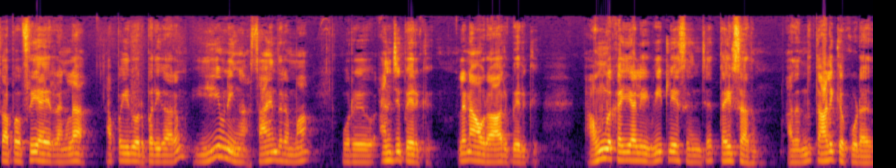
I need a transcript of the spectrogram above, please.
ஸோ அப்போ ஃப்ரீ ஆயிடுறாங்களா? அப்போ இது ஒரு பரிகாரம். ஈவினிங்காக சாயந்தரமாக ஒரு அஞ்சு பேருக்கு இல்லைன்னா ஒரு ஆறு பேருக்கு. அவங்க கையாலேயே வீட்டிலேயே செஞ்ச தயிர் சாதம். அதை வந்து தாளிக்கக்கூடாது.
